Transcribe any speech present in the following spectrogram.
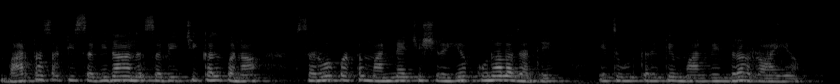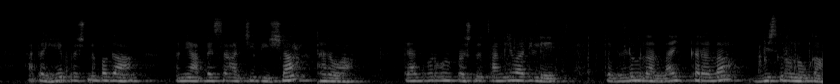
भारतासाठी संविधान सभेची कल्पना सर्वप्रथम मांडण्याचे श्रेय कोणाला जाते याचं उत्तर येते मानवेंद्र राय. आता हे प्रश्न बघा आणि अभ्यासाची दिशा ठरवा. त्याचबरोबर प्रश्न चांगले वाटले तर व्हिडिओला लाईक करायला विसरू नका.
